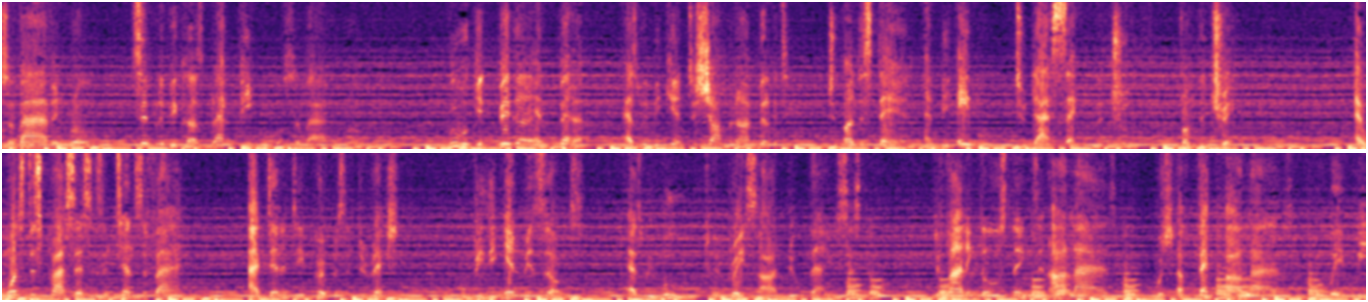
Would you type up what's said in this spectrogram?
Survive and grow simply because black people will survive and grow. We will get bigger and better as we begin to sharpen our ability to understand and be able to dissect the truth from the trick. And once this process is intensified, identity, purpose, and direction will be the end results as we move to embrace our new value system, defining those things in our lives which affect our lives the way we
